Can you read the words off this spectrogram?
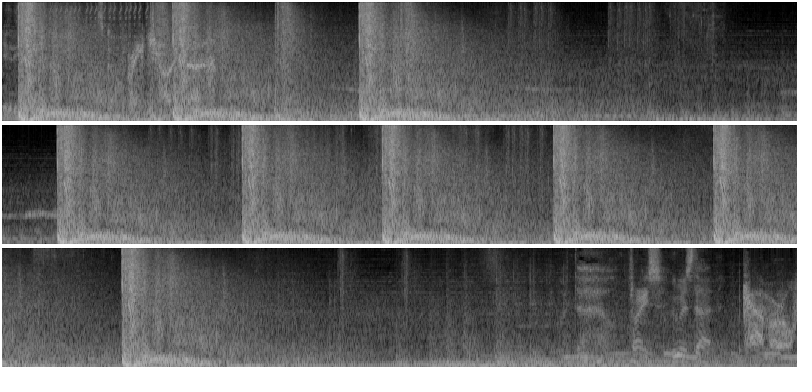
Yuri, let's go. Break. What Price, who is that? Kamarov.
